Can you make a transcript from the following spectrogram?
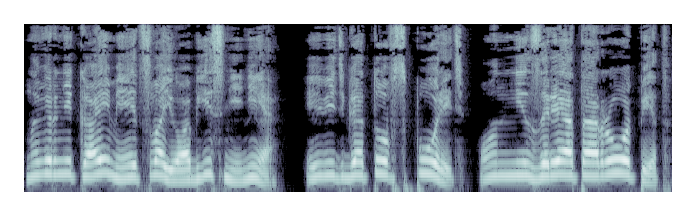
наверняка имеет свое объяснение. И ведь готов спорить, он не зря торопит.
